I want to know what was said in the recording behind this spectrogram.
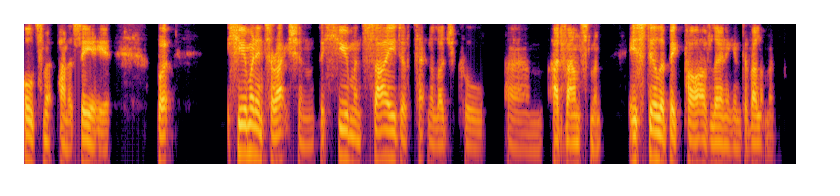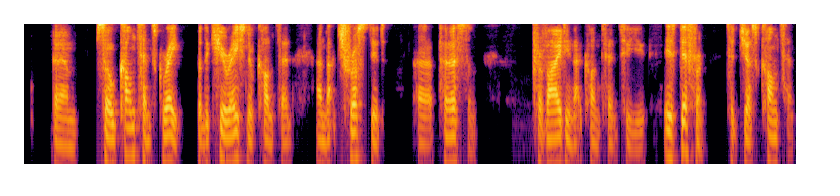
ultimate panacea here but human interaction the human side of technological um, advancement is still a big part of learning and development. Um, so content's great, but the curation of content and that trusted uh, person providing that content to you is different to just content.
